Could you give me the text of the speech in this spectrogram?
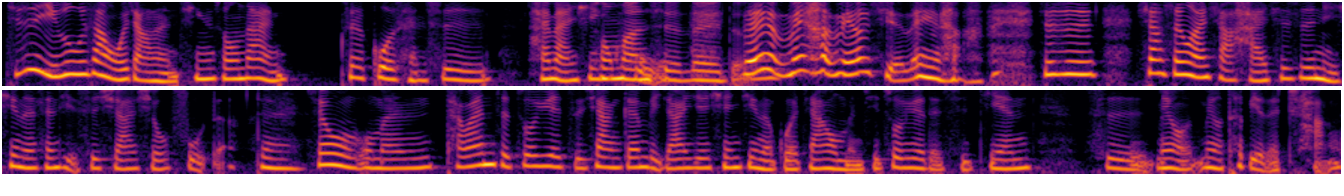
其实一路上我讲的很轻松，但这个过程是还蛮辛苦，充满血泪的。没有没有没有血泪啦，就是像生完小孩，其实女性的身体是需要修复的。对，所以，我我们台湾的坐月子，像跟比较一些先进的国家，我们其实坐月的时间是没有没有特别的长。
